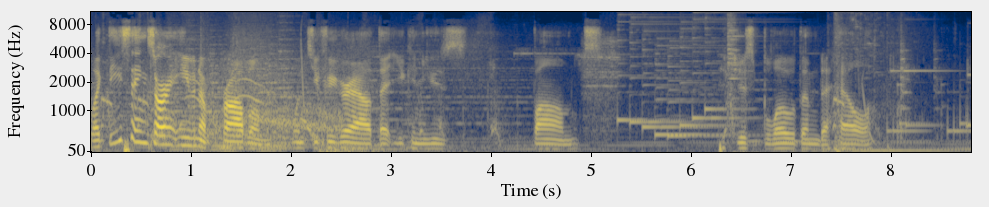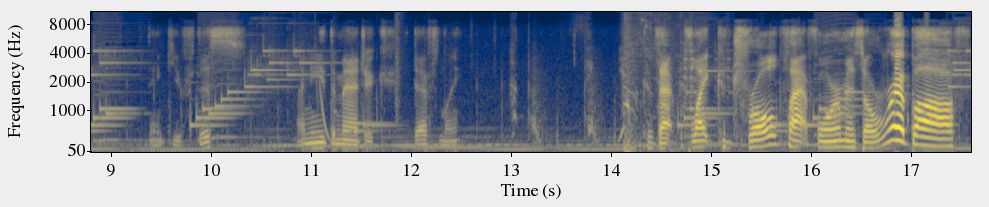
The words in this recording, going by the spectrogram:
Like, these things aren't even a problem once you figure out that you can use bombs just blow them to hell. Thank you for this. I need the magic, definitely. Because that flight control platform is a ripoff!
